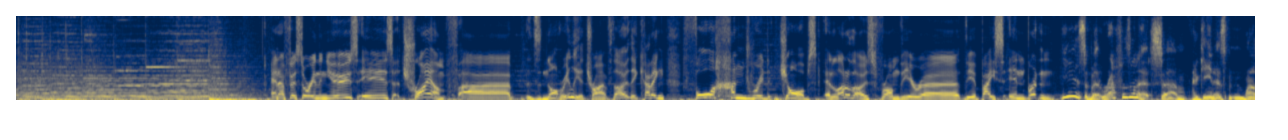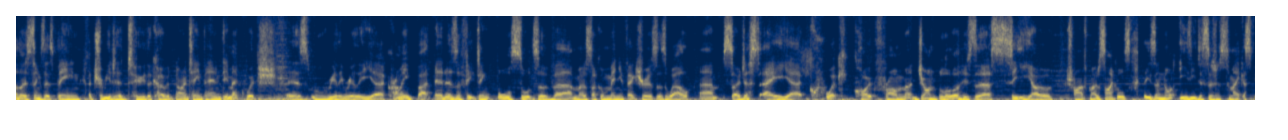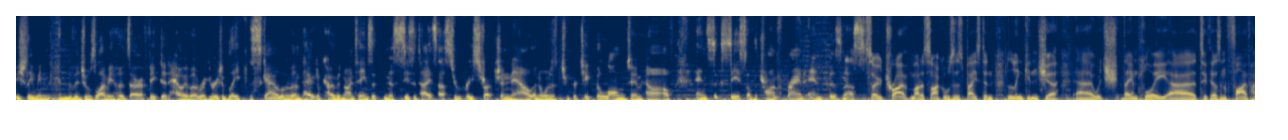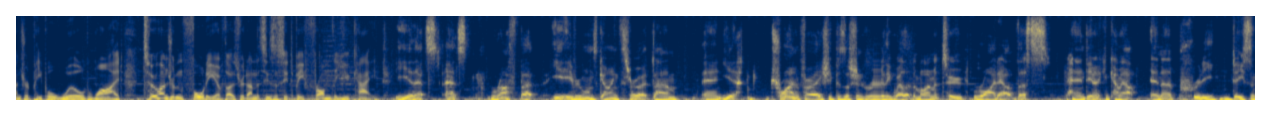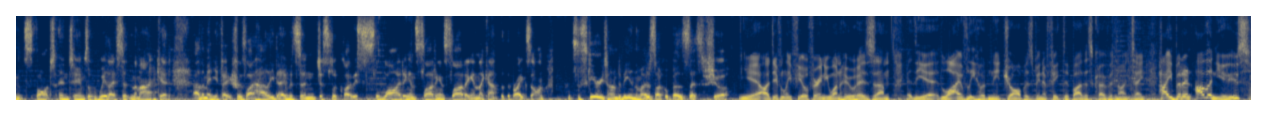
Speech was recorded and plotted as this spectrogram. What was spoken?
And our first story in the news is Triumph. Uh, it's not really a Triumph, though. They're cutting 400 jobs, and a lot of those from their uh, their base in Britain. Yeah, it's a bit rough, isn't it? Um, again, it's one of those things that's been attributed to the COVID 19 pandemic, which is really, really uh, crummy, but it is affecting all sorts of uh, motorcycle manufacturers as well. Um, so, just a uh, quick quote from John Bloor, who's the CEO CEO of Triumph Motorcycles. These are not easy decisions to make, especially when individuals' livelihoods are affected. However, regrettably, the scale of impact of COVID 19 necessitates us to restructure now in order to protect the long term health and success of the Triumph brand and business. So, Triumph Motorcycles is based in Lincolnshire, uh, which they employ uh, 2,500 people worldwide. 240 of those redundancies are said to be from the UK. Yeah, that's that's rough, but yeah, everyone's going through it. Um, and yeah, Triumph are actually positioned really well at the moment to ride out this pandemic and come out in a pretty decent spot in terms of where they sit in the market. Other manufacturers like Harley Davidson just look like they're sliding and sliding and sliding and they can't put the brakes on. It's a scary time to be in the motorcycle biz, that's for sure. Yeah, I definitely feel for anyone who has um, their livelihood and their job has been affected by this COVID 19. Hey, but in other news.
